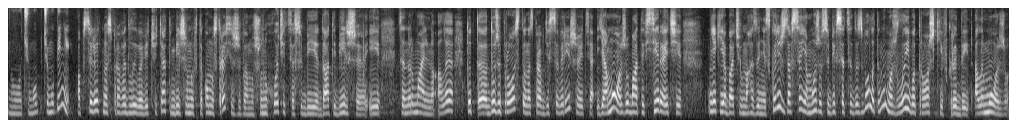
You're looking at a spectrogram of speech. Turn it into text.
ну чому чому б і ні? Абсолютно справедливе відчуття. Тим більше ми в такому стресі живемо, що ну хочеться собі дати більше, і це нормально. Але тут е, дуже просто насправді все вирішується. Я можу мати всі речі. Які я бачу в магазині, скоріш за все, я можу собі все це дозволити. Ну, можливо, трошки в кредит, але можу.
